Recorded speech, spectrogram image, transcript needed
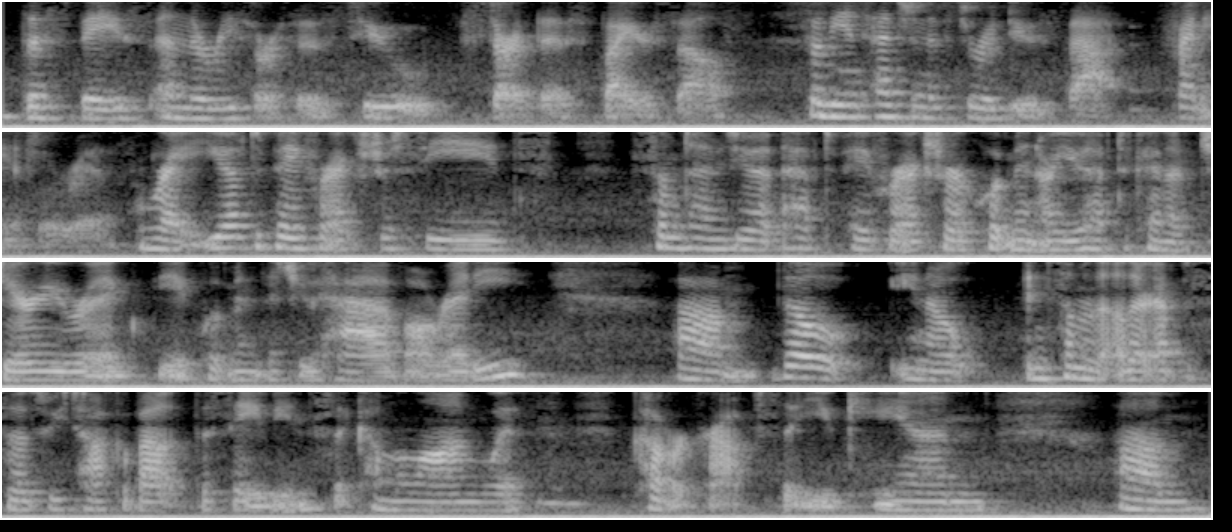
the space and the resources to start this by yourself. So the intention is to reduce that financial risk. Right. You have to pay for extra seeds. Sometimes you have to pay for extra equipment, or you have to kind of jerry rig the equipment that you have already. Um, though, you know, in some of the other episodes, we talk about the savings that come along with cover crops that you can um,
